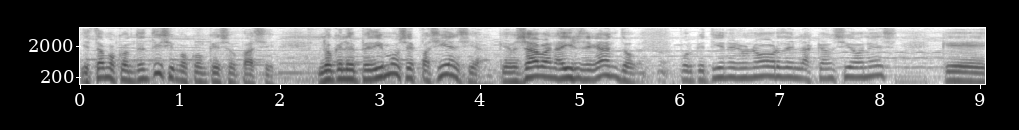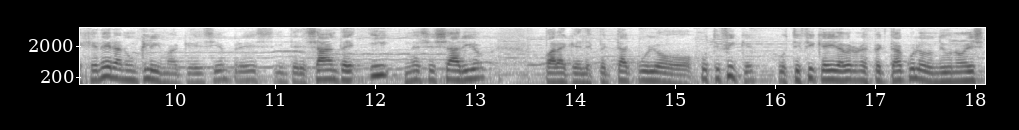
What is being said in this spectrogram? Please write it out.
y estamos contentísimos con que eso pase. Lo que le pedimos es paciencia, que ya van a ir llegando, porque tienen un orden las canciones que generan un clima que siempre es interesante y necesario para que el espectáculo justifique, justifique ir a ver un espectáculo donde uno es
